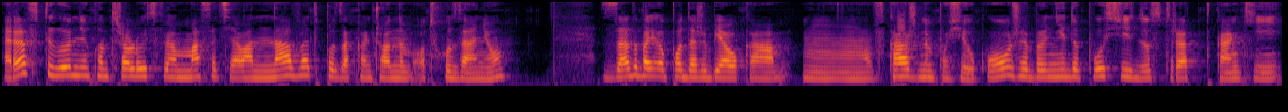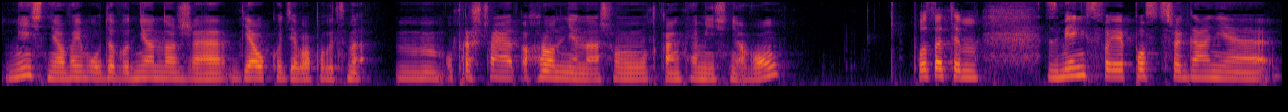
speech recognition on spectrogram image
Raz w tygodniu kontroluj swoją masę ciała nawet po zakończonym odchudzaniu. Zadbaj o podaż białka mm, w każdym posiłku, żeby nie dopuścić do strat tkanki mięśniowej, bo udowodniono, że białko działa powiedzmy mm, upraszczając ochronnie naszą tkankę mięśniową. Poza tym zmień swoje postrzeganie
